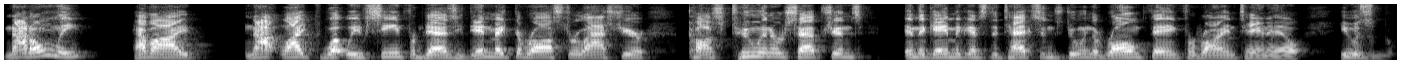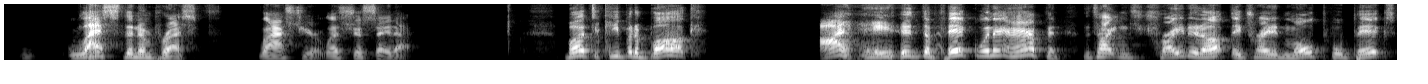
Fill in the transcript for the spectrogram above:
Not only have I not liked what we've seen from Dez, he didn't make the roster last year, caused two interceptions in the game against the Texans, doing the wrong thing for Ryan Tannehill. He was less than impressive last year. Let's just say that. But to keep it a buck, I hated the pick when it happened. The Titans traded up, they traded multiple picks,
